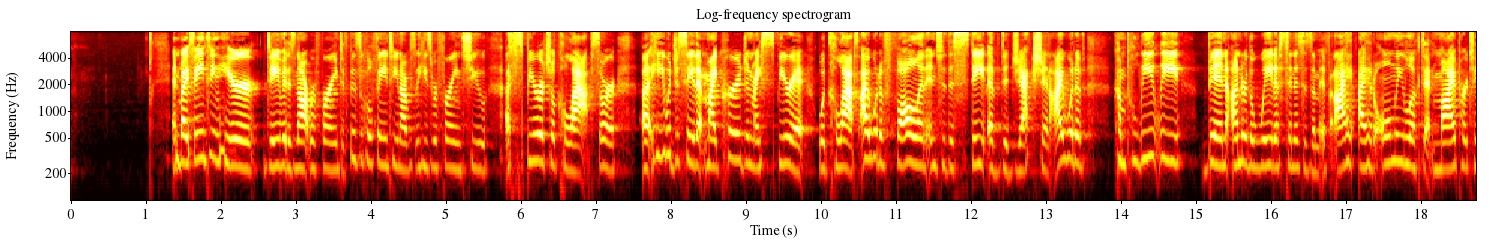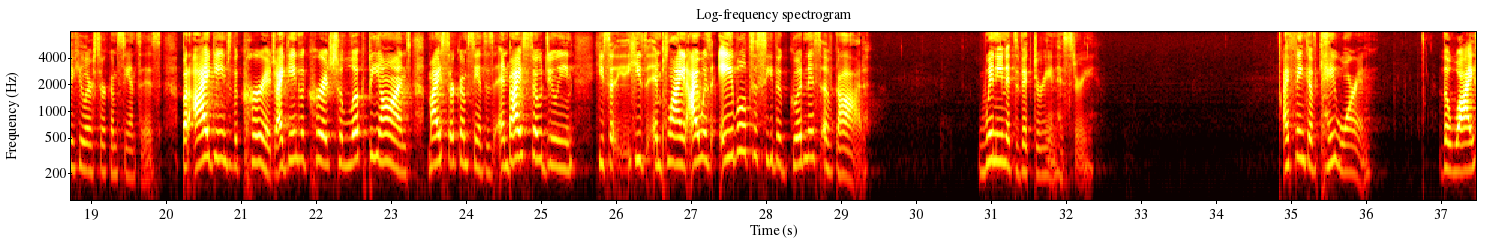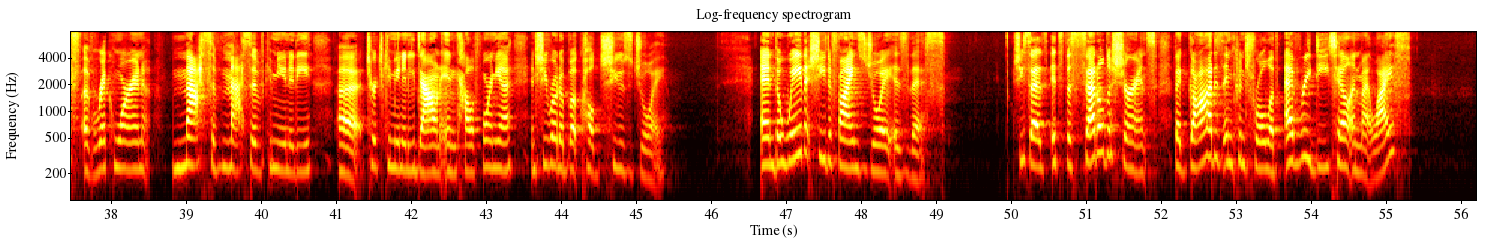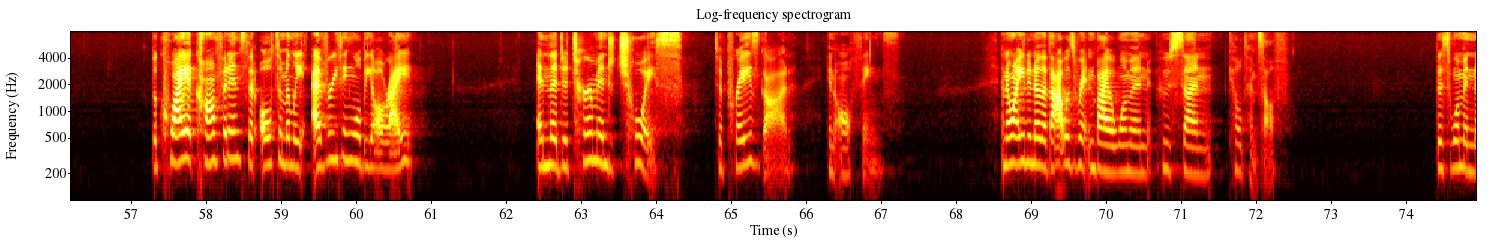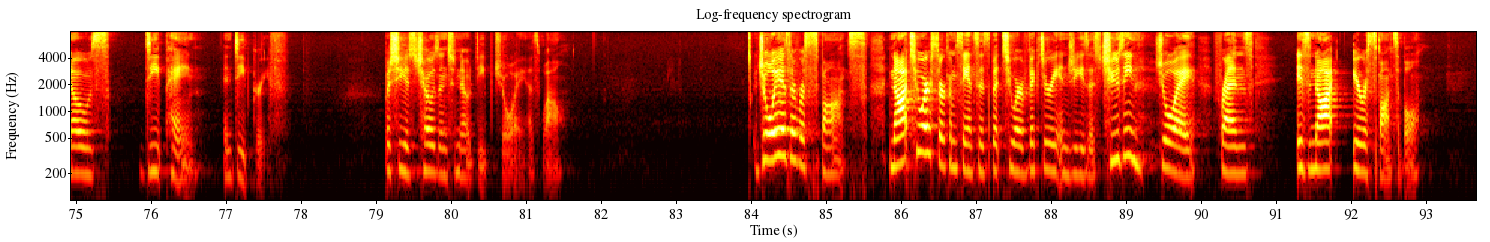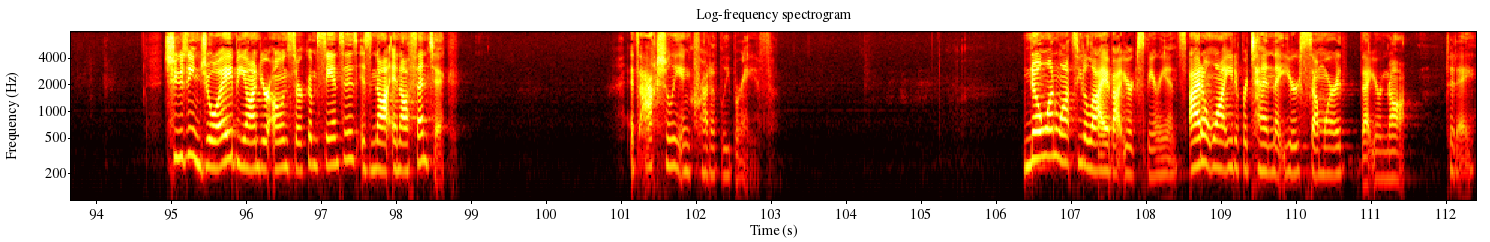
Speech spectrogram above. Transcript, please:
And by fainting here, David is not referring to physical fainting. Obviously, he's referring to a spiritual collapse. Or uh, he would just say that my courage and my spirit would collapse. I would have fallen into this state of dejection. I would have completely been under the weight of cynicism if I, I had only looked at my particular circumstances. But I gained the courage. I gained the courage to look beyond my circumstances. And by so doing, he said, he's implying I was able to see the goodness of God winning its victory in history. I think of Kay Warren, the wife of Rick Warren, massive, massive community, church community down in California, and she wrote a book called Choose Joy. And the way that she defines joy is this. She says, It's the settled assurance that God is in control of every detail in my life, the quiet confidence that ultimately everything will be all right, and the determined choice to praise God in all things. And I want you to know that that was written by a woman whose son killed himself. This woman knows deep pain and deep grief, but she has chosen to know deep joy as well. Joy is a response, not to our circumstances, but to our victory in Jesus. Choosing joy, friends, is not irresponsible. Choosing joy beyond your own circumstances is not inauthentic. It's actually incredibly brave. No one wants you to lie about your experience. I don't want you to pretend that you're somewhere that you're not today.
